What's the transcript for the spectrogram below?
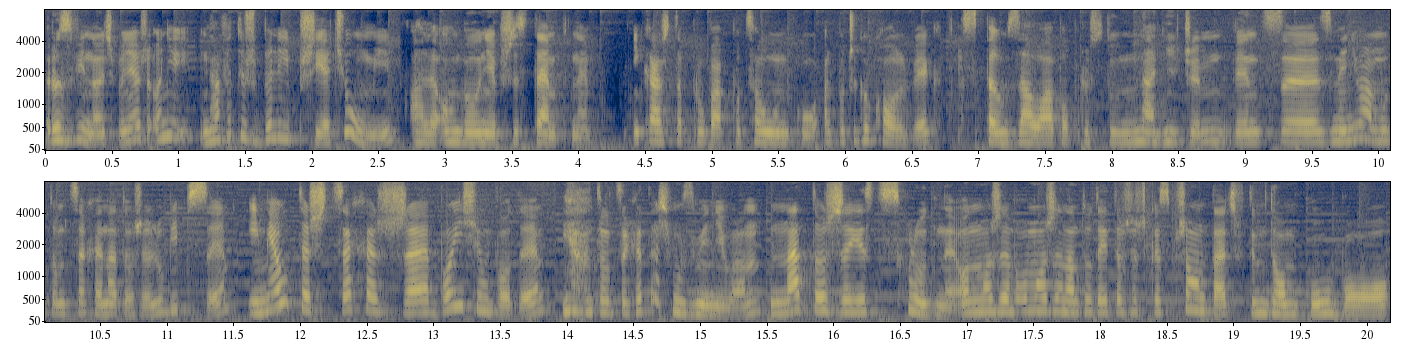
rozwinąć, ponieważ oni nawet już byli przyjaciółmi, ale on był nieprzystępny. I każda próba pocałunku albo czegokolwiek spełzała po prostu na niczym, więc e, zmieniłam mu tą cechę na to, że lubi psy. I miał też cechę, że boi się wody. Ja tą cechę też mu zmieniłam. Na to, że jest schludny. On może pomoże nam tutaj troszeczkę sprzątać w tym domku, bo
